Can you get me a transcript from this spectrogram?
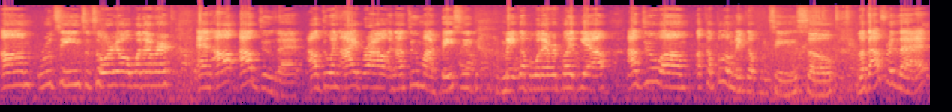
um, routine tutorial or whatever. And I'll, I'll do that. I'll do an eyebrow and I'll do my basic makeup or whatever. But yeah, I'll do um, a couple of makeup routines, so look out for that.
